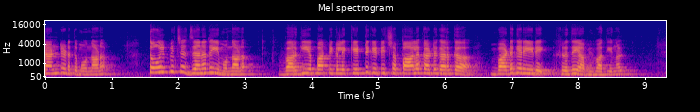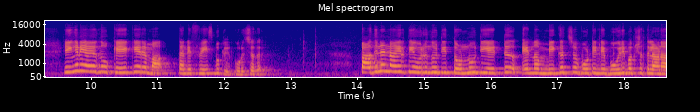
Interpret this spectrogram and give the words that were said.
രണ്ടിടത്തും ഒന്നാണ്. തോൽപ്പിച്ച ജനതയും ഒന്നാണ്. വർഗീയ പാർട്ടികളെ കെട്ടുകെട്ടിച്ച പാലക്കാട്ടുകാർക്ക് വടകരയുടെ ഹൃദയാഭിവാദ്യങ്ങൾ. ഇങ്ങനെയായിരുന്നു കെ കെ രമ തന്റെ ഫേസ്ബുക്കിൽ കുറിച്ചത്. പതിനെണ്ണായിരത്തി ഒരുന്നൂറ്റി തൊണ്ണൂറ്റി എട്ട് എന്ന മികച്ച വോട്ടിന്റെ ഭൂരിപക്ഷത്തിലാണ്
